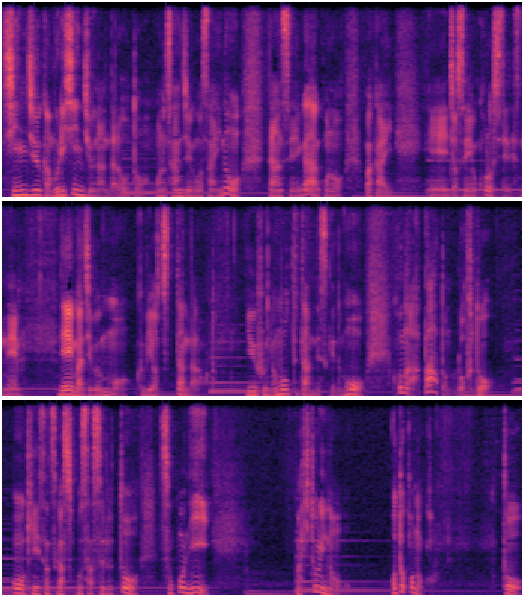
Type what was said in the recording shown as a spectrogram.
心中か無理心中なんだろうとこの35歳の男性がこの若い、え女性を殺してですねで、まあ、自分も首を吊ったんだろうというふうに思ってたんですけどもこのアパートのロフトを警察が捜査するとそこに、まあ、1人の男の子と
